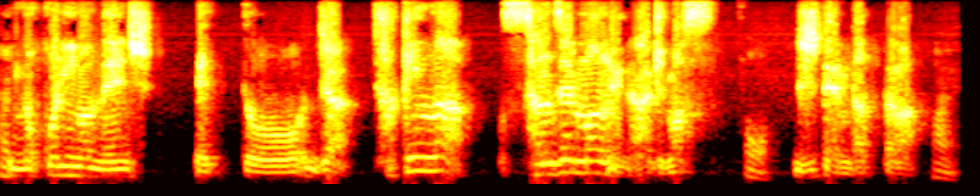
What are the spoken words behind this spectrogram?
はい。残りの年収、えっと、じゃあ貯金が3000万円あります。あ、時点だったら、はい。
